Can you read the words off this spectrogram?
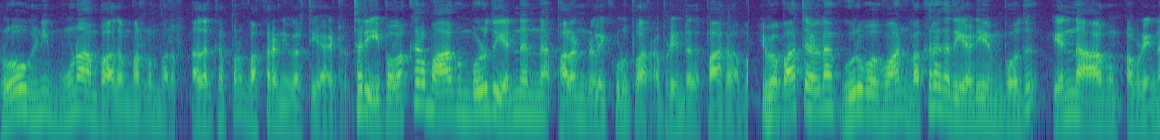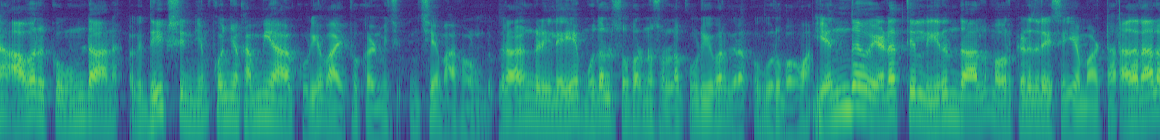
ரோகிணி மூணாம் பாதம் வரலும் வரல் அதற்கப்புறம் வக்கர நிவர்த்தி ஆகிடுது சரி இப்போ வக்கரம் ஆகும் பொழுது என்னென்ன பலன்களை கொடுப்பார் அப்படின்றத பார்க்கலாம். இப்போ பார்த்தீங்கன்னா குரு பகவான் வக்கரகதி அடையும் போது என்ன ஆகும் அப்படின்னா அவருக்கு உண்டான தீட்சிண்யம் கொஞ்சம் கம்மியாகக்கூடிய வாய்ப்புகள் நிச்சயமாக உண்டு. கிரகங்களிலேயே முதல் சுபர்னு சொல்லக்கூடியவர் குரு பகவான். எந்த இடத்தில் இருந்தாலும் அவர் கெடுதலை செய்ய மாட்டார். அதனால்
